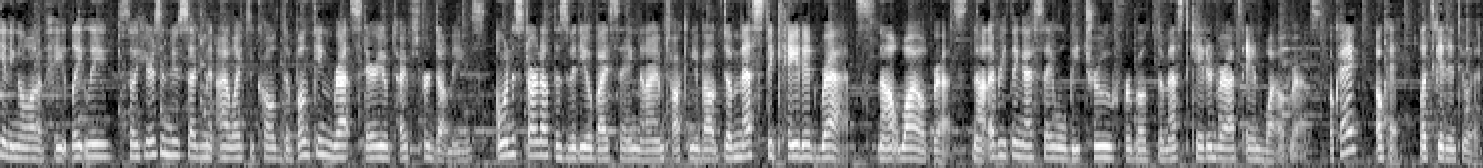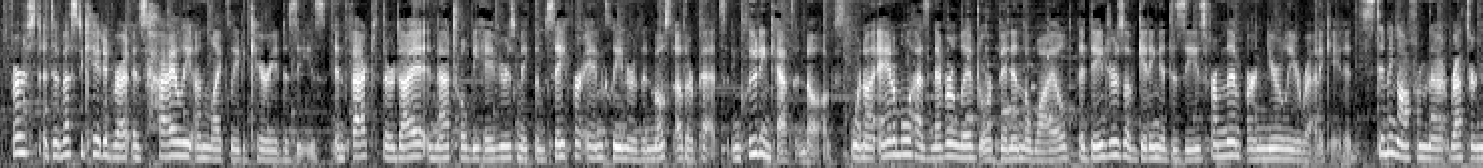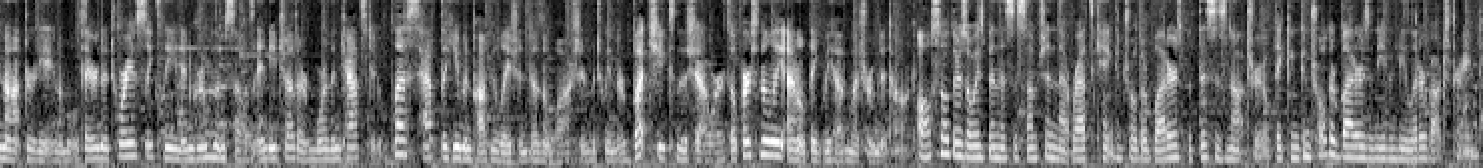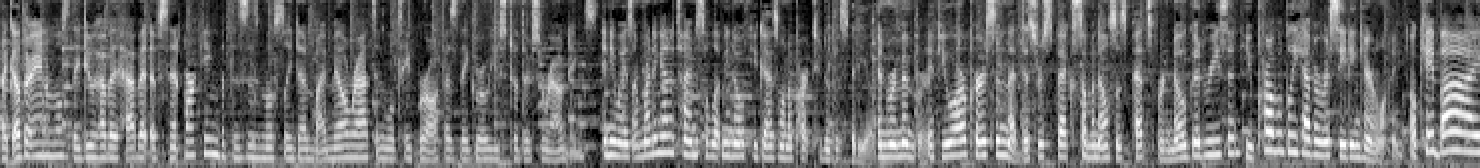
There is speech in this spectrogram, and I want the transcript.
getting a lot of hate lately, so here's a new segment I like to call Debunking Rat Stereotypes for Dummies. I want to start out this video by saying that I am talking about domesticated rats, not wild rats. Not everything I say will be true for both domesticated rats and wild rats, okay? Okay, let's get into it. First, a domesticated rat is highly unlikely to carry a disease. In fact, their diet and natural behaviors make them safer and cleaner than most other pets, including cats and dogs. When an animal has never lived or been in the wild, the dangers of getting a disease from them are nearly eradicated. Stemming off from that, rats are not dirty animals. They are notoriously clean and groom themselves and each other more than cats do. Plus, half the human population doesn't wash in between their butt cheeks in the shower, so personally, I don't think we have much room to talk. Also, there's always been this assumption that rats can't control their bladders, but this is not true. They can control their bladders and even be litter box trained. Like other animals, they do have a habit of scent marking, but this is mostly done by male rats and will taper off as they grow used to their surroundings. Anyways, I'm running out of time, so let me know if you guys want a part two to this video. And remember, if you are a person that disrespects someone else's pets for no good reason, you probably have a receding hairline. Okay, bye!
